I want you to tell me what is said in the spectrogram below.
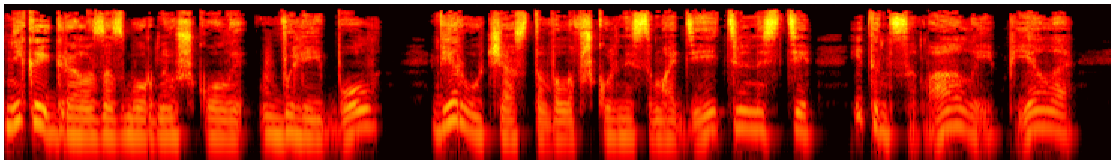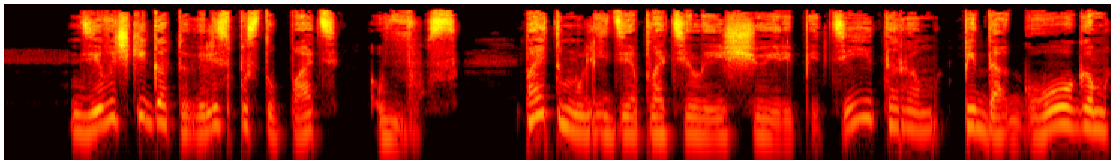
Ника играла за сборную школы в волейбол, Вера участвовала в школьной самодеятельности и танцевала, и пела. Девочки готовились поступать в вуз. Поэтому Лидия платила еще и репетиторам, педагогам,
